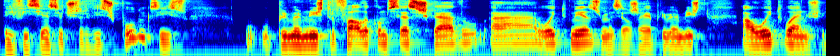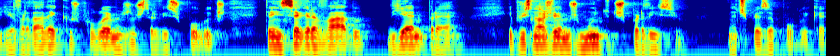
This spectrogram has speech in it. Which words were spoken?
da eficiência dos serviços públicos e isso o, Primeiro-Ministro fala como se tivesse chegado há oito meses, mas ele já é Primeiro-Ministro há oito anos. E a verdade é que os problemas nos serviços públicos têm-se agravado de ano para ano. E por isso nós vemos muito desperdício na despesa pública,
